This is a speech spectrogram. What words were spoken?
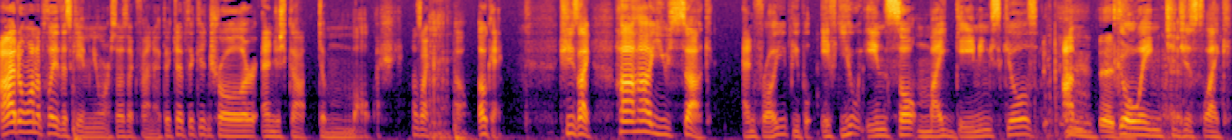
I don't want to play this game anymore. So I was like, fine. I picked up the controller and just got demolished. I was like, oh, okay. She's like, haha, you suck. And for all you people, if you insult my gaming skills, I'm going to just like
